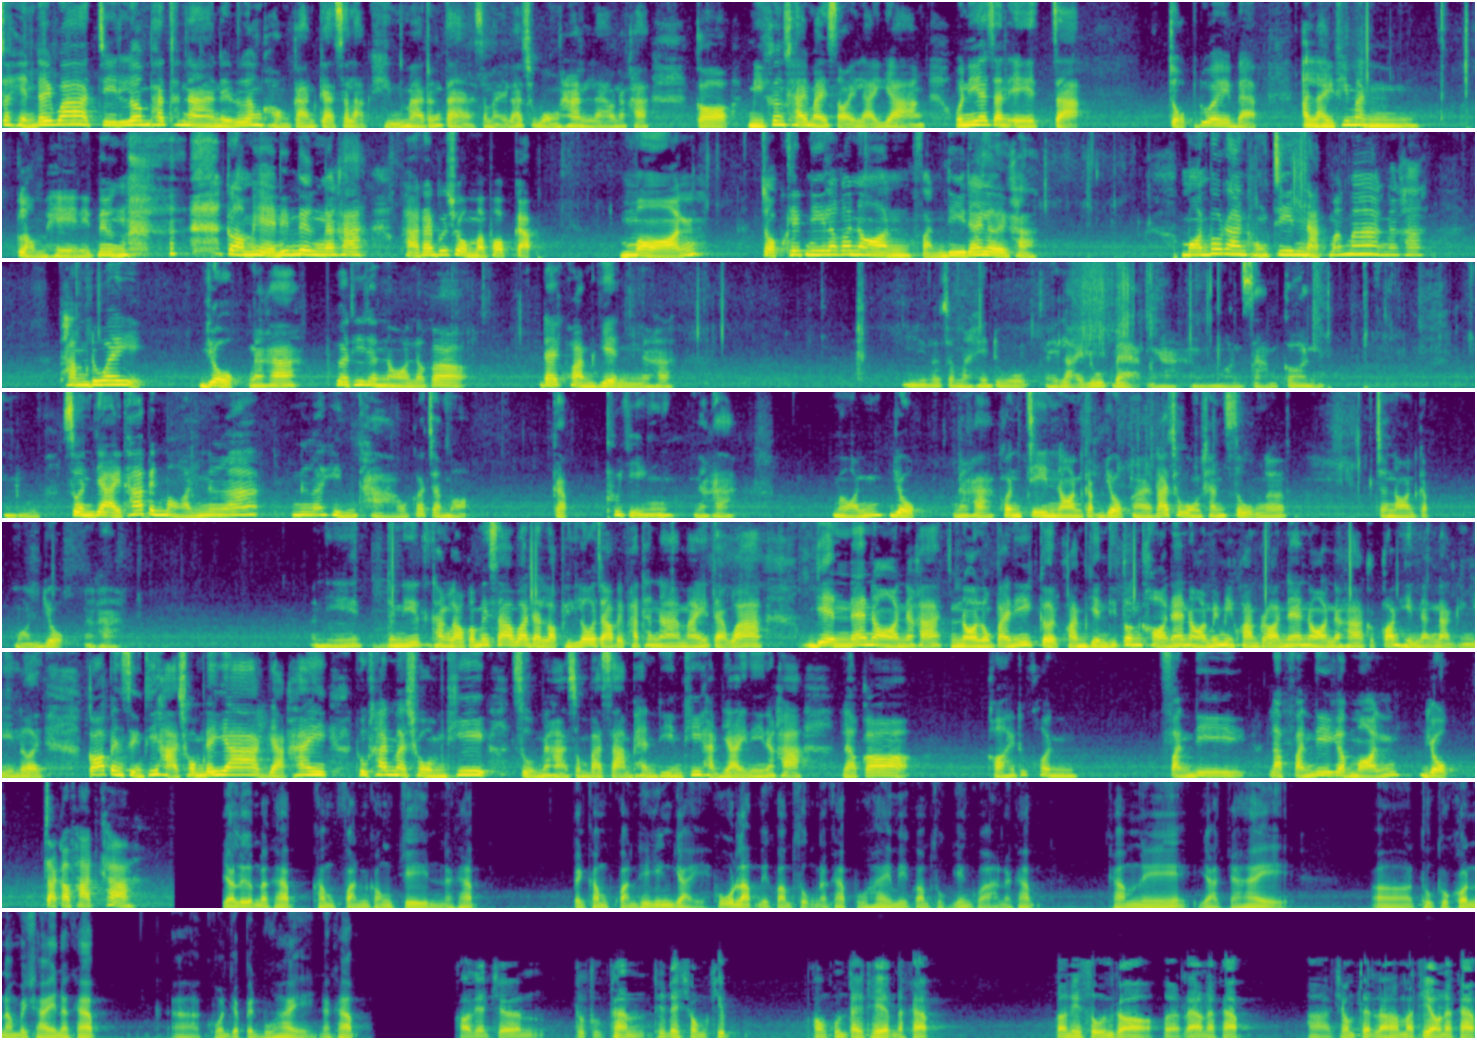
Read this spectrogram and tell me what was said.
จะเห็นได้ว่าจีนเริ่มพัฒนาในเรื่องของการแกะสลักหินมาตั้งแต่สมัยราชวงศ์ฮั่นแล้วนะคะ ก็มีเครื่องใช้ไม้สอยหลายอย่าง วันนี้อาจารย์เอจะจบด้วยแบบอะไรที่มันกล่อมเฮนิดนึง กล่อมเฮนิดนึงนะคะ พาท่านผู้ชมมาพบกับหมอน จบคลิปนี้แล้วก็นอนฝันดีได้เลยค่ะ หมอนโบราณของจีนหนักมาก ๆ นะคะ ทำด้วยหยกนะคะ เพื่อที่จะนอนแล้วก็ได้ความเย็นนะคะนี่เราจะมาให้ดูในหลายรูปแบบนะคะหมอนสามก้อนดูส่วนใหญ่ถ้าเป็นหมอนเนื้อเนื้อหินขาวก็จะเหมาะกับผู้หญิงนะคะ หมอนหยกนะคะ คนจีนนอนกับหยกอะราชวงศ์ชั้นสูงแล้วจะนอนกับ หมอนหยกนะคะ อันนี้อย่างนี้ทางเราก็ไม่ทราบว่าดันหลอ p พิโลจะเอาไปพัฒนาไหม แต่ว่าเย็นแน่นอนนะคะ นอนลงไปนี่เกิดความเย็นที่ต้นคอแน่นอน ไม่มีความร้อนแน่นอนนะคะ ก็ก้อนหินหนักๆอย่างนี้เลย ก็เป็นสิ่งที่หาชมได้ยาก อยากให้ทุกท่านมาชมที่ศูนย์มหาสมบัติสามแผ่นดินที่หัดใหญ่นี้นะคะ แล้วก็ขอให้ทุกคนฝันดี หลับฝันดีกับหมอนหยก จักรพรรดิค่ะ อย่าลืมนะครับคำขวัญของจีนนะครับ เป็นคำขวัญที่ยิ่งใหญ่ ผู้รับมีความสุขนะครับ ผู้ให้มีความสุขยิ่งกว่านะครับคำนี้อยากจะให้เอ่อทุกๆคนนำไปใช้นะครับอ่าควรจะเป็นผู้ให้นะครับ ขอเรียนเชิญทุกๆท่านที่ได้ชมคลิปของคุณไตรเทพนะครับ ตอนนี้ศูนย์ก็เปิดแล้วนะครับอ่าชมเสร็จแล้วมาเที่ยวนะครับ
